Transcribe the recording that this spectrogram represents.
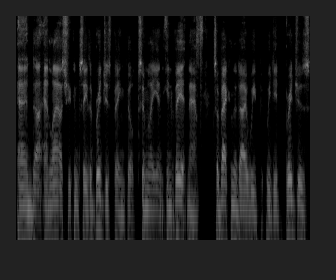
and uh, and Laos, you can see the bridges being built. Similarly, in, in Vietnam. So back in the day, we we did bridges.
